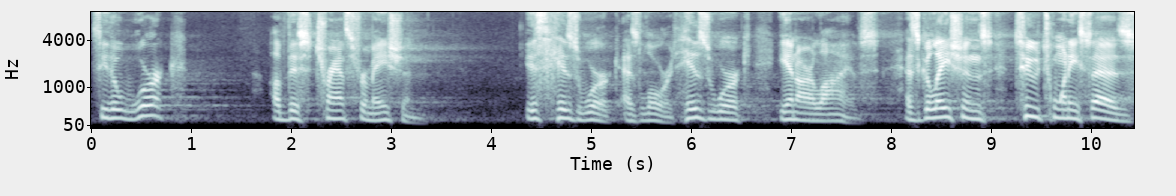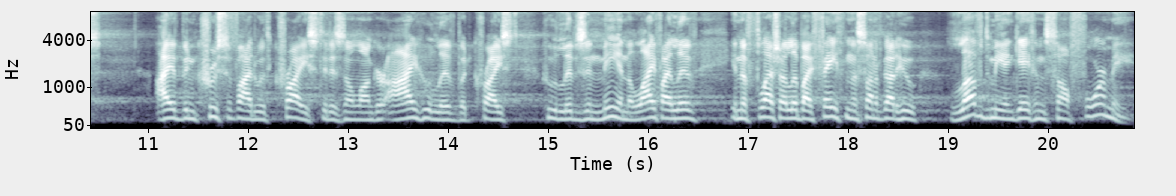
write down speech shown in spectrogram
See, the work of this transformation is his work as Lord, his work in our lives. As Galatians 2:20 says, I have been crucified with Christ. It is no longer I who live, but Christ who lives in me. And the life I live in the flesh, I live by faith in the Son of God who loved me and gave himself for me.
